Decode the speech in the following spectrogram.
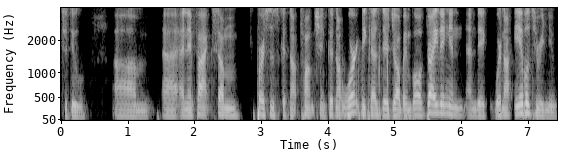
to do. Um, uh, and in fact, some persons could not function, could not work because their job involved driving and, and they were not able to renew.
